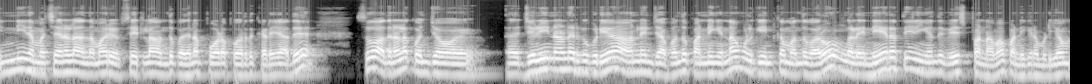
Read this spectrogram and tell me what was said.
இனி நம்ம சேனலில் அந்த மாதிரி வெப்சைட்லாம் வந்து பார்த்திங்கன்னா போட போகிறது கிடையாது. ஸோ, அதனால் கொஞ்சம் அ இருக்கக்கூடிய ஆன்லைன் ஜாப் வந்து பண்ணீங்கன்னா, உங்களுக்கு இன்கம் வந்து வரும். உங்களை நேரத்தையும் நீங்கள் வந்து வேஸ்ட் பண்ணாமல் பண்ணிக்கிற முடியும்.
